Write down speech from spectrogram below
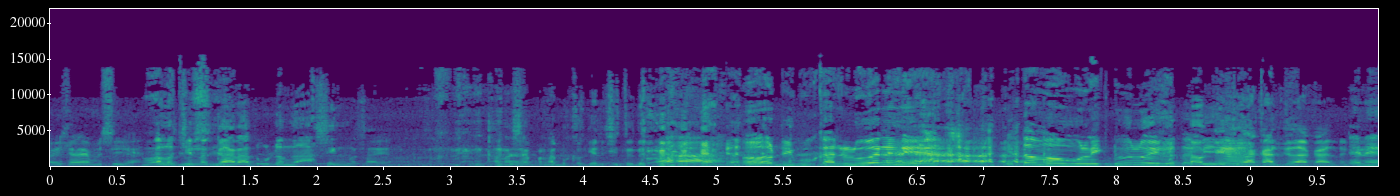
istilahnya besi ya. Kalau Cinegara tuh udah nggak asing mas saya. Karena saya pernah bekerja di situ. oh dibuka duluan ini ya kita mau ngulik dulu ini Oke, tadinya silakan silakan. Ini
